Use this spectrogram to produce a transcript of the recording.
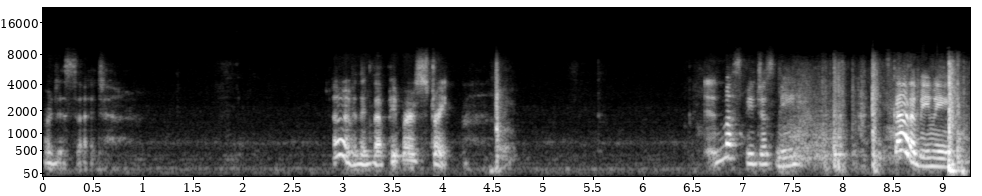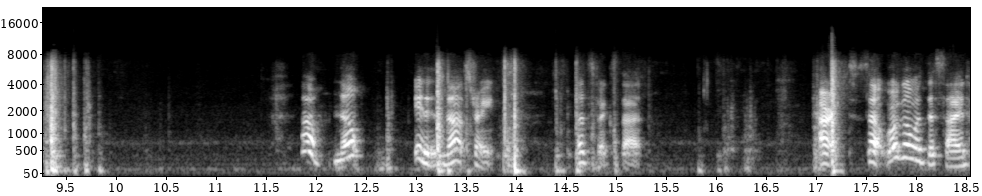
or this side. I don't even think that paper is straight. It must be just me. It's got to be me. Oh, no, it is not straight. Let's fix that. All right, so we'll go with this side.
